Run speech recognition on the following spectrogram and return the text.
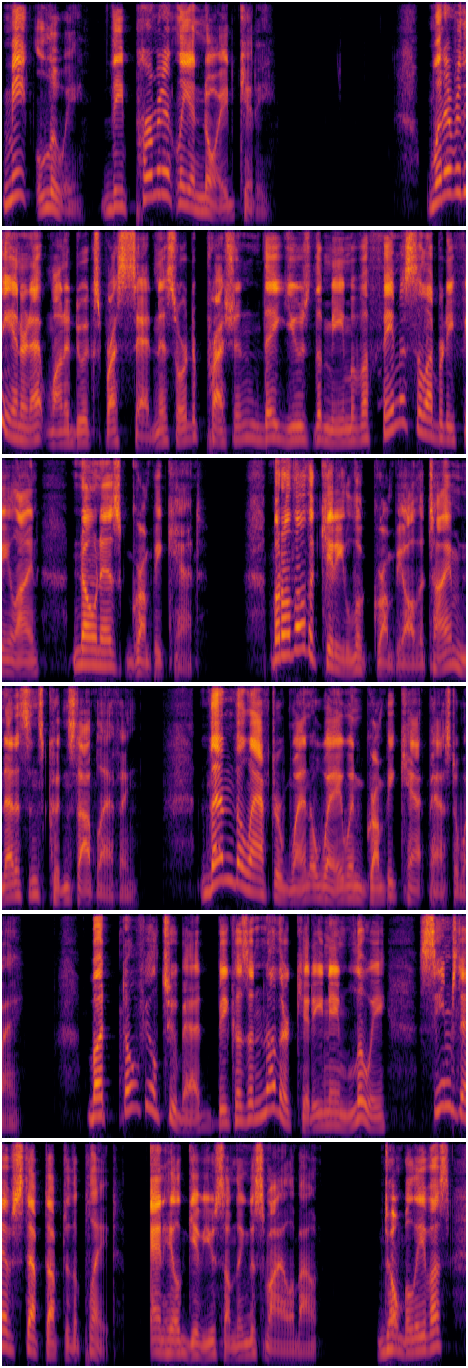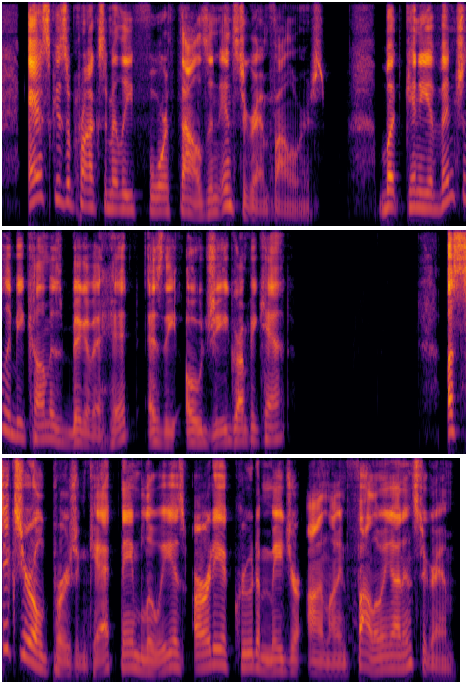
Meet Louie, the permanently annoyed kitty. Whenever the internet wanted to express sadness or depression, they used the meme of a famous celebrity feline known as Grumpy Cat. But although the kitty looked grumpy all the time, netizens couldn't stop laughing. Then the laughter went away when Grumpy Cat passed away. But don't feel too bad because another kitty named Louie seems to have stepped up to the plate, and he'll give you something to smile about. Don't believe us? Ask his approximately 4,000 Instagram followers. But can he eventually become as big of a hit as the OG Grumpy Cat? A six-year-old Persian cat named Louie has already accrued a major online following on Instagram.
